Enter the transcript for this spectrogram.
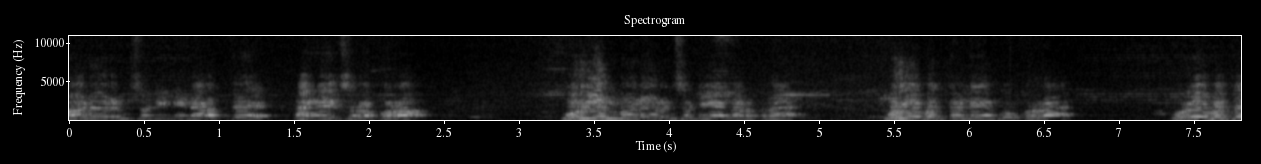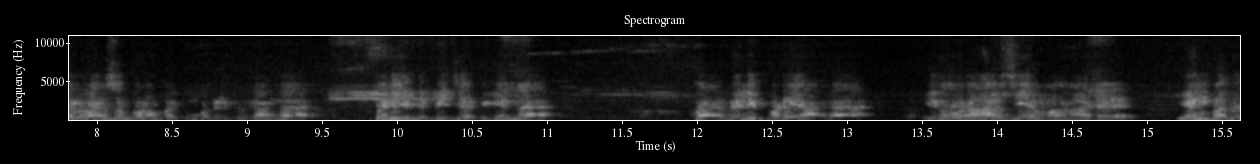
மாணவர்னு சொல்லி நீ நடத்து நாங்க எதுக்கு சொல்ல போறோம்? முருகன் மாணவர்னு சொல்லி ஏன் நடத்துற? முருக பக்தர்கள் ஏன் கூப்பிடுற? முருக பக்தர்கள் வருஷம் பூரா போய் கும்பிட்டுட்டு இருக்காங்க. திடீர்னு பிஜேபிக்கு என்ன? இப்ப வெளிப்படையாக இது ஒரு அரசியல் மாநாடு என்பது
